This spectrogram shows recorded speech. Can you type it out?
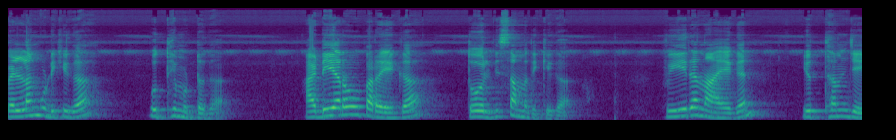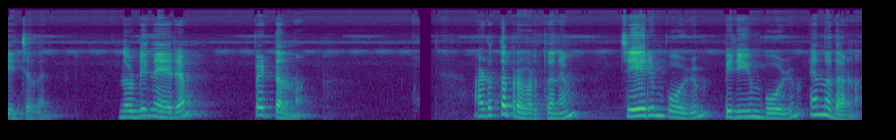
വെള്ളം കുടിക്കുക ബുദ്ധിമുട്ടുക. അടിയറവ് പറയുക തോൽവി സമ്മതിക്കുക. വീരനായകൻ യുദ്ധം ജയിച്ചവൻ. നൊടിനേരം പെട്ടെന്ന്. അടുത്ത പ്രവർത്തനം ചേരുമ്പോഴും പിരിയുമ്പോഴും എന്നതാണ്.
